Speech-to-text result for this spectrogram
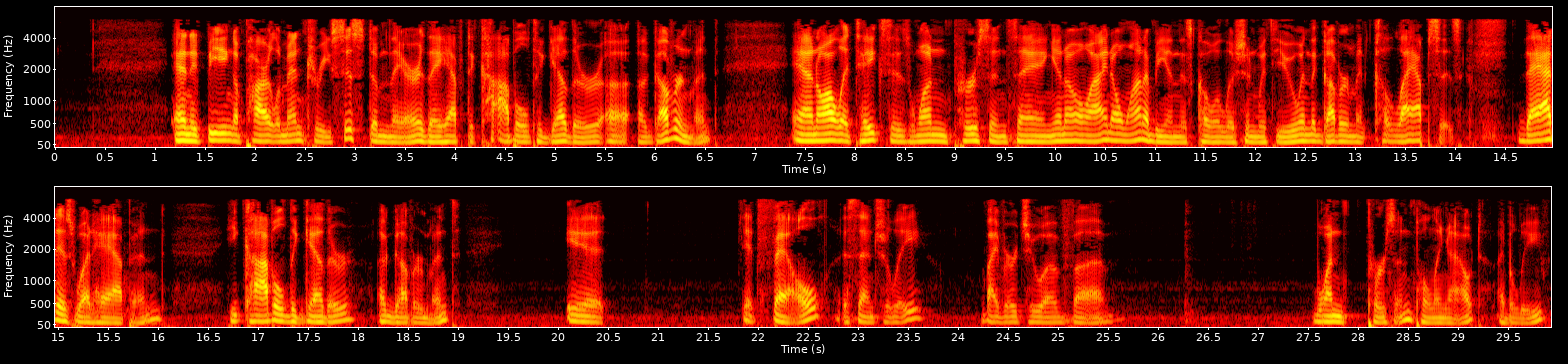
And it being a parliamentary system there, they have to cobble together a, a government. And all it takes is one person saying, you know, I don't want to be in this coalition with you, and the government collapses. That is what happened. He cobbled together a government. It it fell essentially by virtue of uh, one person pulling out, I believe,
